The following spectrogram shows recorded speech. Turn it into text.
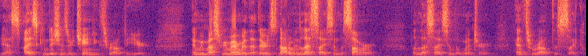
Yes, ice conditions are changing throughout the year. And we must remember that there is not only less ice in the summer, but less ice in the winter and throughout this cycle.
